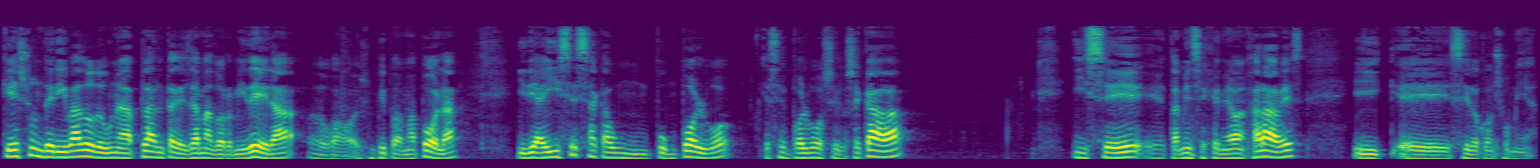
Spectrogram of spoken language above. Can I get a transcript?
que es un derivado de una planta que se llama dormidera, o es un tipo de amapola, y de ahí se saca un, polvo, ese polvo se lo secaba y se, eh, también se generaban jarabes y eh, se lo consumía.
